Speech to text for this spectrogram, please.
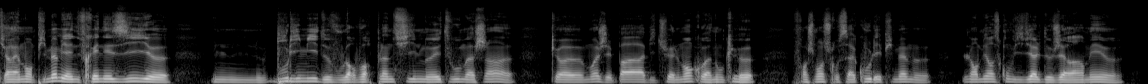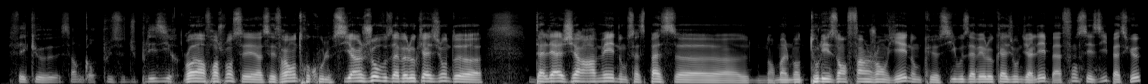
Carrément. Puis même, il y a une frénésie, une boulimie de vouloir voir plein de films et tout, machin, que moi, j'ai pas habituellement, quoi. Donc, franchement, je trouve ça cool. Et puis même, l'ambiance conviviale de Gérardmer euh, fait que c'est encore plus du plaisir. Ouais, non, franchement, c'est c'est vraiment trop cool. Si un jour vous avez l'occasion de d'aller à Gérardmer, donc ça se passe euh, normalement tous les ans fin janvier, donc euh, si vous avez l'occasion d'y aller, bah foncez-y parce que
